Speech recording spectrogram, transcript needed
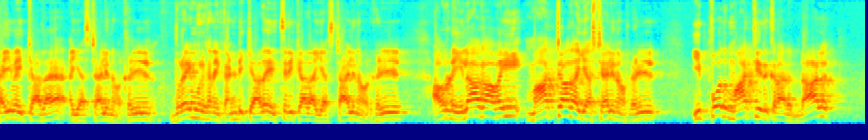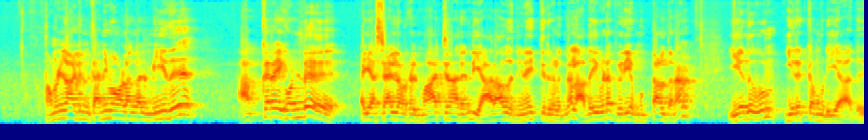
கை வைக்காத ஐயா ஸ்டாலின் அவர்கள் துரைமுருகனை கண்டிக்காத எச்சரிக்காத ஐயா ஸ்டாலின் அவர்கள் அவருடைய இலாகாவை மாற்றாத ஐயா ஸ்டாலின் அவர்கள் இப்போது மாற்றி இருக்கிறார் என்றால் தமிழ்நாட்டின் கனிம வளங்கள் மீது அக்கறை கொண்டு ஐயா ஸ்டாலின் அவர்கள் மாற்றினார் என்று யாராவது நினைத்தீர்கள் என்றால் அதைவிட பெரிய முட்டாள்தனம் எதுவும் இருக்க முடியாது.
